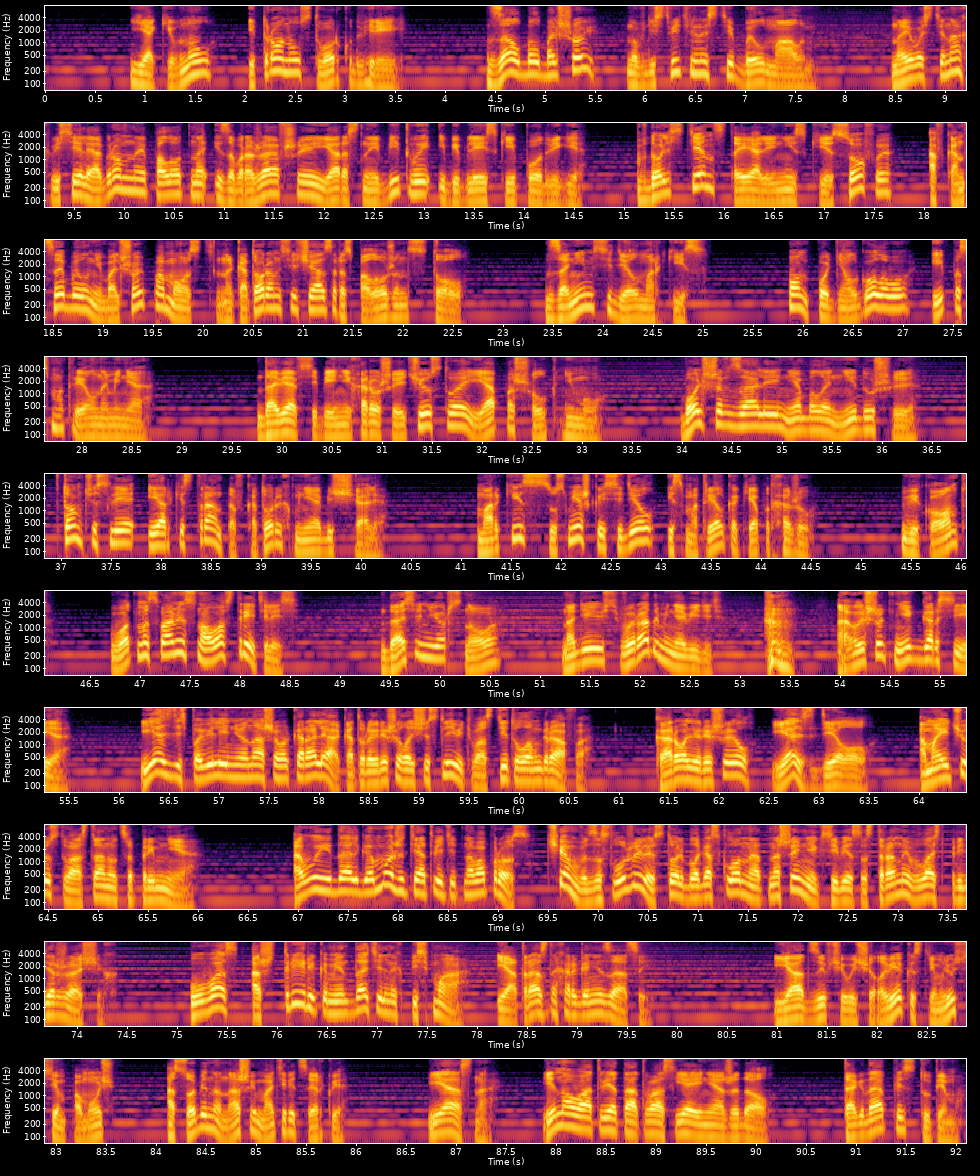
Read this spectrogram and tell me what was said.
Я кивнул и тронул створку дверей. Зал был большой, но в действительности был малым. На его стенах висели огромные полотна, изображавшие яростные битвы и библейские подвиги. Вдоль стен стояли низкие софы, а в конце был небольшой помост, на котором сейчас расположен стол. За ним сидел маркиз. Он поднял голову и посмотрел на меня. Давя в себе нехорошие чувства, я пошел к нему. Больше в зале не было ни души, в том числе и оркестрантов, которых мне обещали. Маркиз с усмешкой сидел и смотрел, как я подхожу. «Виконт, вот мы с вами снова встретились». «Да, сеньор, снова. Надеюсь, вы рады меня видеть?» «Хм, а вы шутник, Гарсия. Я здесь по велению нашего короля, который решил осчастливить вас титулом графа. Король решил, я сделал а мои чувства останутся при мне. А вы, Идальго, можете ответить на вопрос, чем вы заслужили столь благосклонное отношение к себе со стороны власть придержащих? У вас аж три рекомендательных письма и от разных организаций. Я отзывчивый человек и стремлюсь всем помочь, особенно нашей матери церкви. Ясно. Иного ответа от вас я и не ожидал. Тогда приступим.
